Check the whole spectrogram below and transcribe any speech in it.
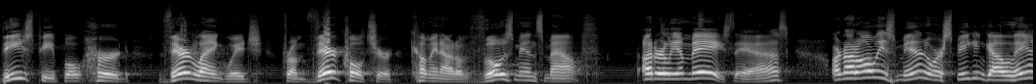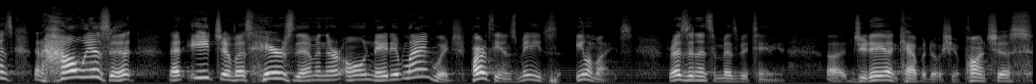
These people heard their language from their culture coming out of those men's mouth. Utterly amazed, they ask, Are not all these men who are speaking Galileans? Then how is it that each of us hears them in their own native language? Parthians, Medes, Elamites, residents of Mesopotamia, uh, Judea and Cappadocia, Pontus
